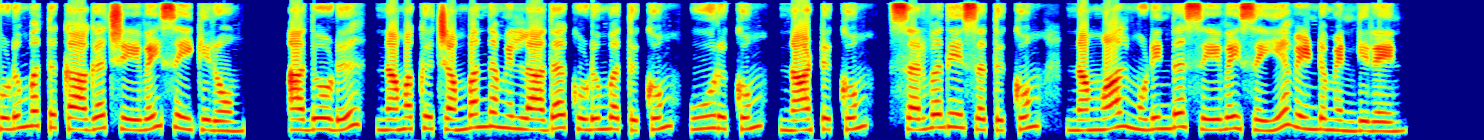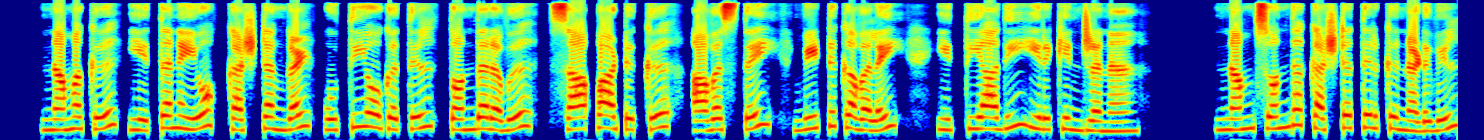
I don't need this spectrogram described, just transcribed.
குடும்பத்துக்காக சேவை செய்கிறோம். அதோடு நமக்கு சம்பந்தமில்லாத குடும்பத்துக்கும் ஊருக்கும் நாட்டுக்கும் சர்வதேசத்துக்கும் நம்மால் முடிந்த சேவை செய்ய வேண்டுமென்கிறேன். நமக்கு எத்தனையோ கஷ்டங்கள் உத்தியோகத்தில் தொந்தரவு சாப்பாட்டுக்கு அவஸ்தை வீட்டுக்கவலை இத்தியாதி இருக்கின்றன. நம் சொந்த கஷ்டத்திற்கு நடுவில்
